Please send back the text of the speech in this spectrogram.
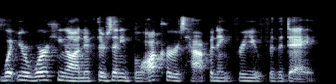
what you're working on if there's any blockers happening for you for the day.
